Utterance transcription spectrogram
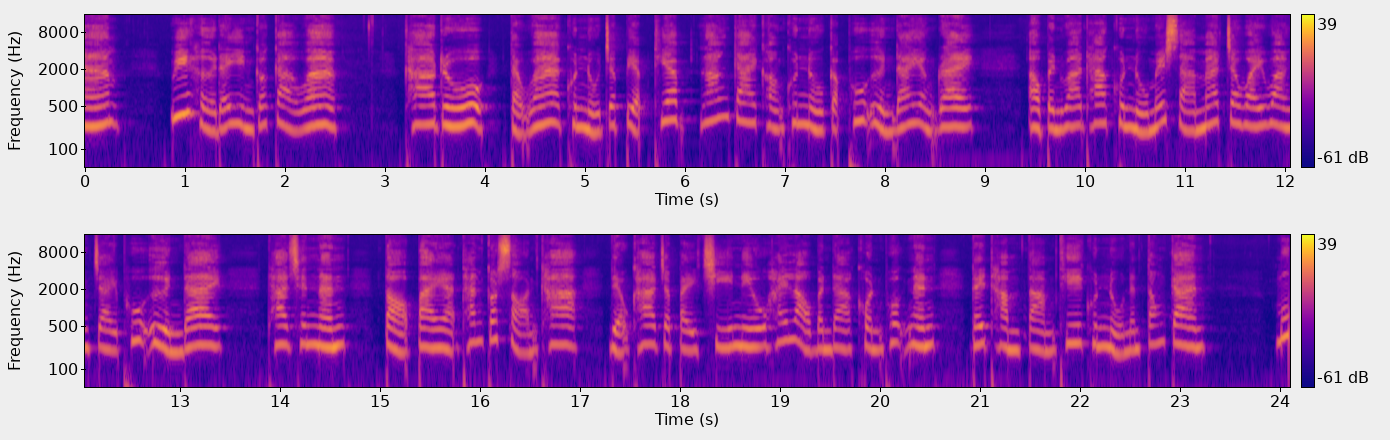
น้ำวิเหอได้ยินก็กล่าวว่าข้ารู้ แต่ว่าคุณหนูจะเปรียบเทียบร่างกายของคุณหนูกับผู้อื่นได้อย่างไร เอาเป็นว่าถ้าคุณหนูไม่สามารถจะไว้วางใจผู้อื่นได้ ถ้าเช่นนั้น ต่อไปอะท่านก็สอนข้าเดี๋ยวข้าจะไปชี้นิ้วให้เหล่าบรรดาคนพวกนั้น ได้ทำตามที่คุณหนูนั้นต้องการ มู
